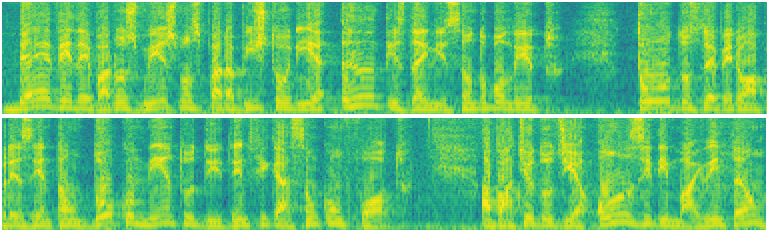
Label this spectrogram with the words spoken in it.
devem levar os mesmos para vistoria antes da emissão do boleto. Todos deverão apresentar um documento de identificação com foto. A partir do dia 11 de maio, então,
